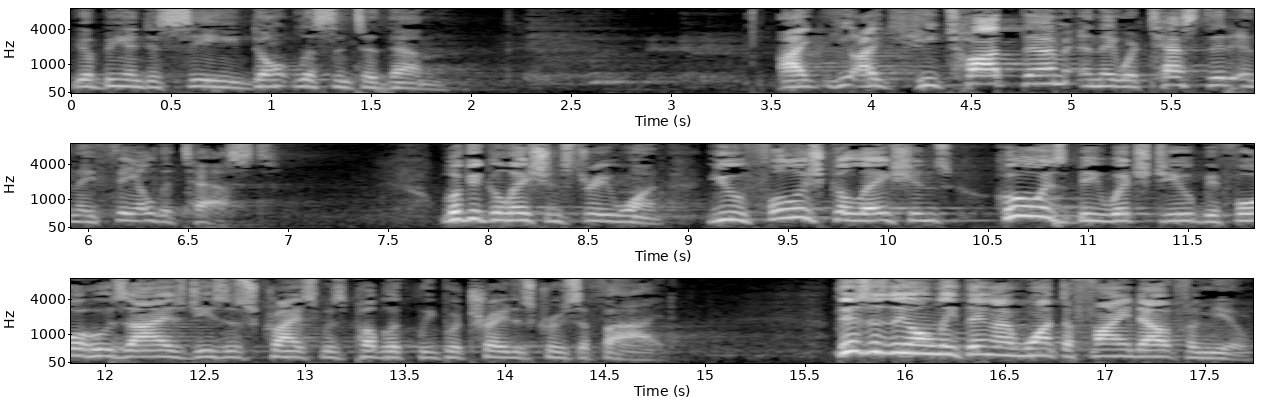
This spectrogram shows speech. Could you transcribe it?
you're being deceived. Don't listen to them. I, he, I, he taught them and they were tested and they failed the test. Look at Galatians 3:1. You foolish Galatians, who has bewitched you before whose eyes Jesus Christ was publicly portrayed as crucified? This is the only thing I want to find out from you.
